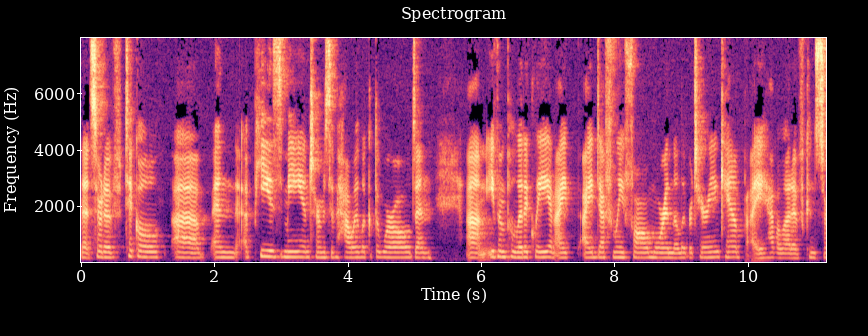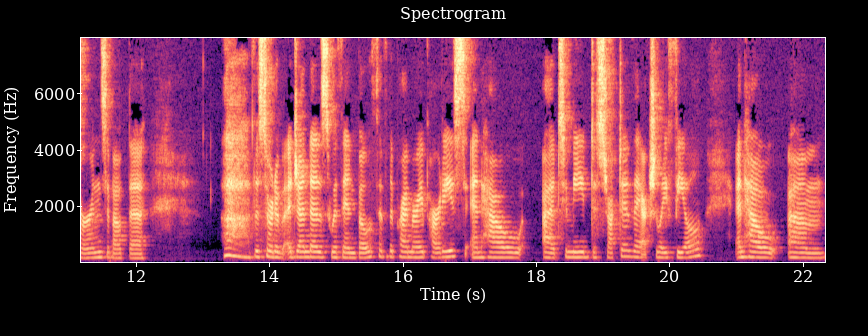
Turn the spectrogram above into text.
that sort of tickle uh, and appease me in terms of how I look at the world and um, even politically. And I, I definitely fall more in the libertarian camp. I have a lot of concerns about the the sort of agendas within both of the primary parties and how, uh, to me, destructive they actually feel and how um,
